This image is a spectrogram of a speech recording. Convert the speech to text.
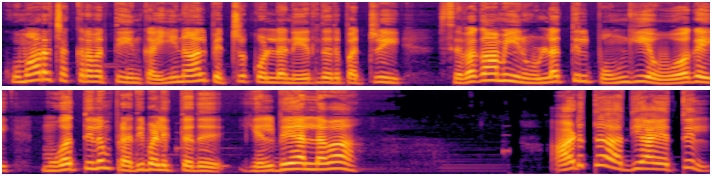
குமார சக்கரவர்த்தியின் கையினால் பெற்றுக்கொள்ள நேர்ந்தது பற்றி சிவகாமியின் உள்ளத்தில் பொங்கிய உவகை முகத்திலும் பிரதிபலித்தது. இயல்பே அல்லவா? அடுத்த அத்தியாயத்தில்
